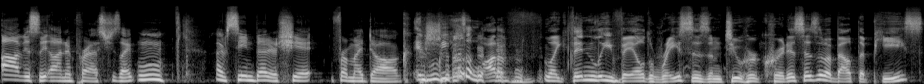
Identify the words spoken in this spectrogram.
obviously unimpressed. She's like, mm, I've seen better shit from my dog. and she has a lot of like thinly veiled racism to her criticism about the piece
